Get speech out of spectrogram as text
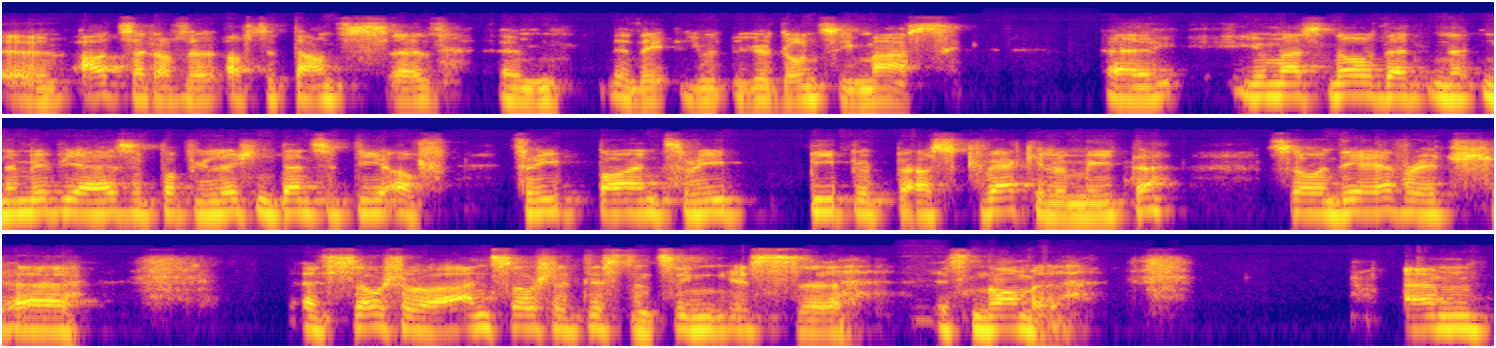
uh, outside of the of the towns, uh, um, they, you you don't see masks. Uh, you must know that N Namibia has a population density of 3.3 people per square kilometer. So in the average, uh, social or unsocial distancing is is normal. Um,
